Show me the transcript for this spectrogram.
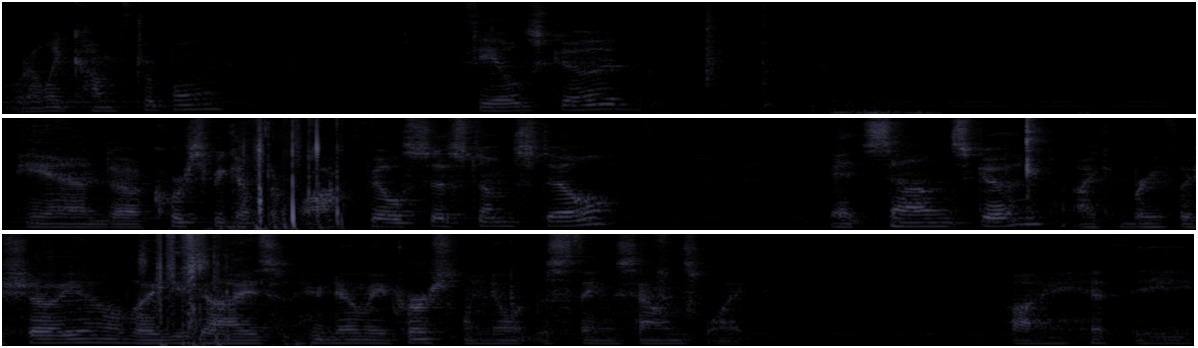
Really comfortable. Feels good. And uh, of course, we got the Rockville system still. It sounds good. I can briefly show you, although you guys who know me personally know what this thing sounds like. If I hit the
